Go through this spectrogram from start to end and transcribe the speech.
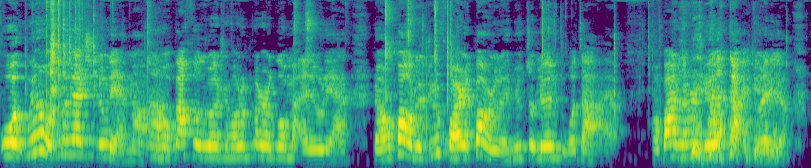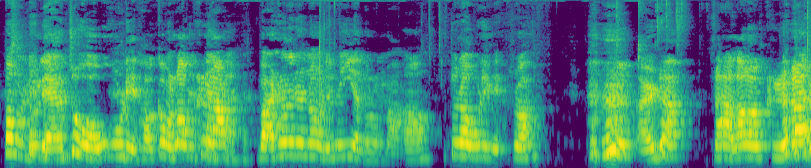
我因为我特别爱吃榴莲嘛，然后我爸喝多了之后，让超市给我买了榴莲，然后抱着就是怀里抱着榴莲，就这榴莲多渣呀！我爸当时没有感觉了已经，抱着榴莲坐我屋里头跟我唠嗑，晚上在这能有凌晨一点多钟吧，啊，坐到屋里说，儿子，咱俩唠唠嗑，然 后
